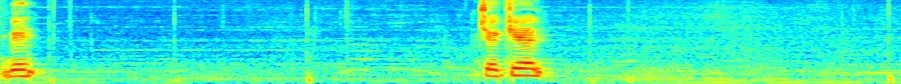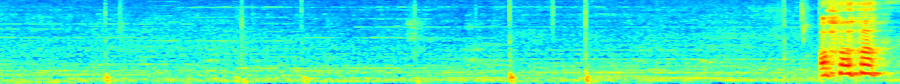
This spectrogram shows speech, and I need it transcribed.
Bin. Çekil. Oha.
